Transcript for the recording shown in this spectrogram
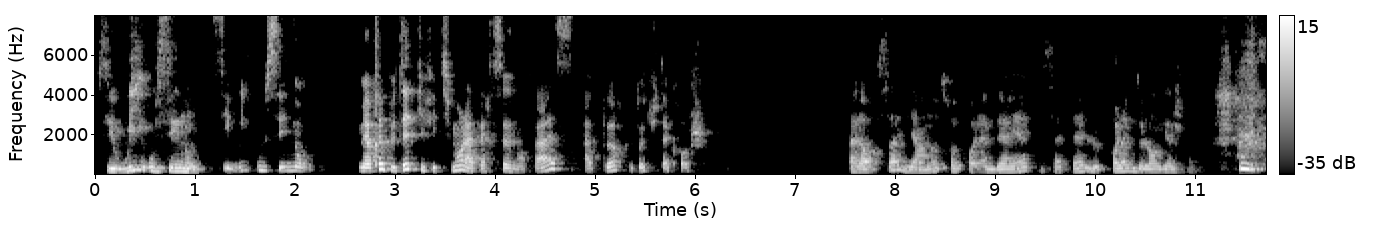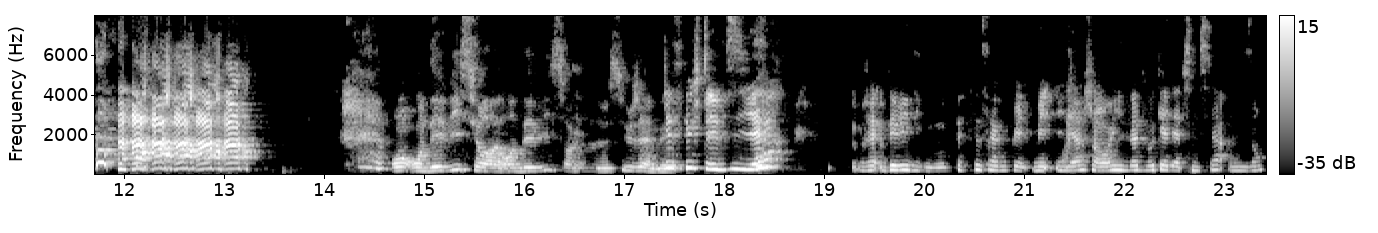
C'est oui ou c'est non C'est oui ou c'est non. Mais après, peut-être qu'effectivement, la personne en face a peur que toi tu t'accroches. Alors ça, il y a un autre problème derrière qui s'appelle le problème de l'engagement. on, on dévie sur, on dévie sur le sujet, mais Qu'est-ce que je t'ai dit hier? Véridique, bon, peut-être ça sera coupé. Mais hier, j'ai envoyé une note vocale à Cynthia en disant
